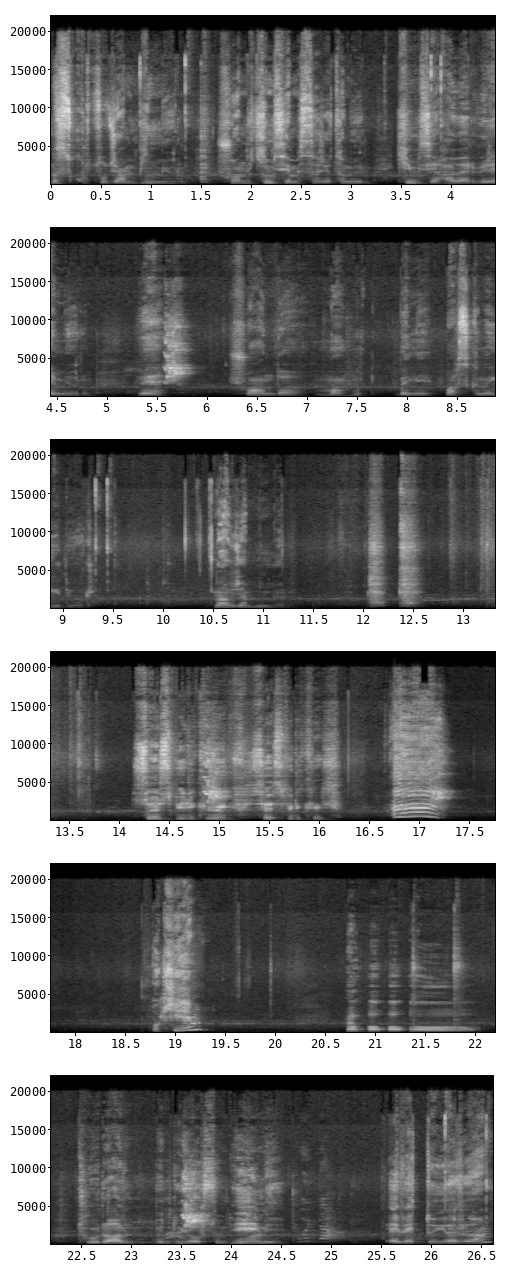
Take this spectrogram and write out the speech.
Nasıl kurtulacağımı bilmiyorum. Şu anda kimseye mesaj atamıyorum. Kimseye haber veremiyorum. Ve şu anda Mahmut beni baskına geliyor. Ne yapacağım bilmiyorum. Ses 1 2 3, ses 1 2 3. Bu kim? Ho ho ho ho. Turan, beni duyuyorsun değil mi? Evet duyuyorum.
